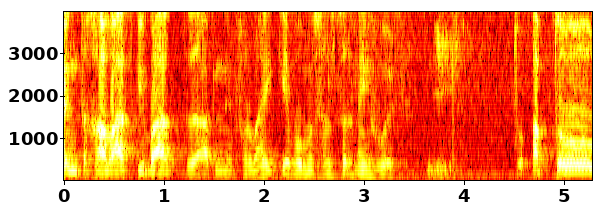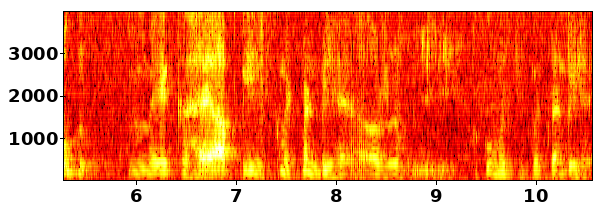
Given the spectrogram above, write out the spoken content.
انتخابات کی بات آپ نے فرمائی کہ وہ مسلسل نہیں ہوئے۔ جی۔ تو اب تو ایک ہے آپ کی کمٹمنٹ بھی ہے اور جی جی۔ حکومت کی کمٹمنٹ بھی ہے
